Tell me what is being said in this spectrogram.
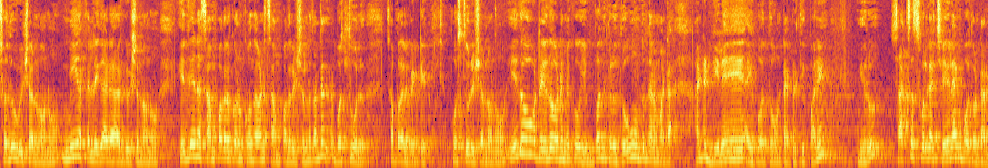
చదువు విషయంలోనూ మీ తల్లి గారి ఆరోగ్య విషయంలోనూ ఏదైనా సంపదలు కొనుక్కుందామంటే సంపదల విషయంలో అంటే వస్తువులు సంపదలు పెట్టి వస్తువుల విషయంలోనూ ఏదో ఒకటి ఏదో ఒకటి మీకు ఇబ్బంది కలుగుతూ ఉంటుందన్నమాట. అంటే డిలే అయిపోతూ ఉంటాయి ప్రతి పని. మీరు సక్సెస్ఫుల్గా చేయలేకపోతుంటారు.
